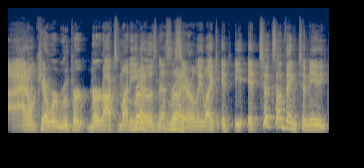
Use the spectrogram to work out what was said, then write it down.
i don't care where rupert murdoch's money goes necessarily like it, it it took something to me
